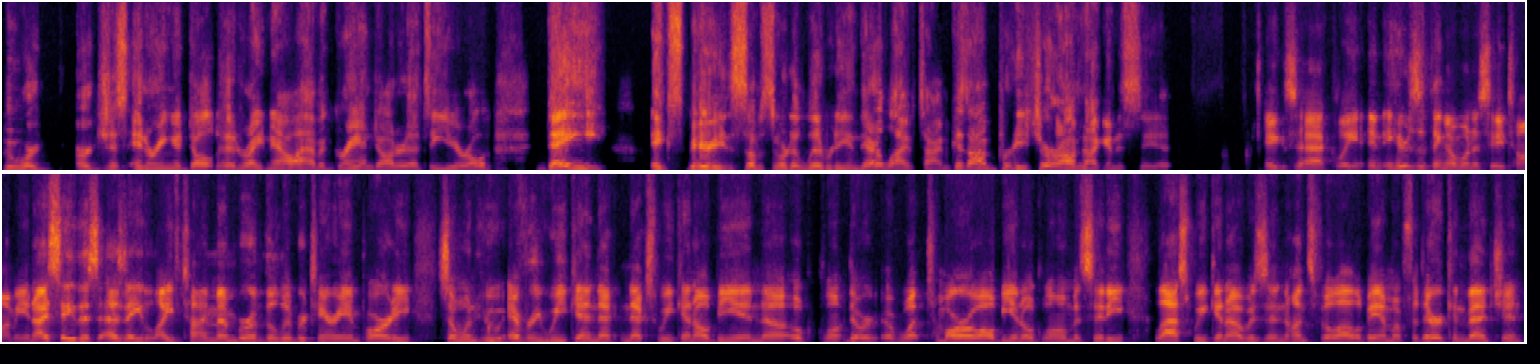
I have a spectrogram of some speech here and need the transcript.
who are are just entering adulthood right now, I have a granddaughter that's a year old, they experience some sort of liberty in their lifetime because I'm pretty sure I'm not going to see it. Exactly. And here's the thing I want to say, Tommy, and I say this as a lifetime member of the Libertarian Party, someone who every weekend, ne- next weekend, I'll be in uh, Oklahoma, or, or what, tomorrow I'll be in Oklahoma City. Last weekend, I was in Huntsville, Alabama for their convention.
